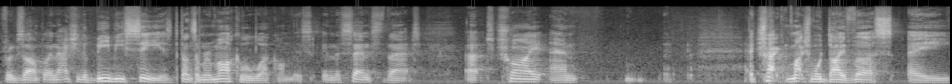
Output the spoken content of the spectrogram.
for example, and actually the BBC has done some remarkable work on this in the sense that uh, to try and attract much more diverse a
